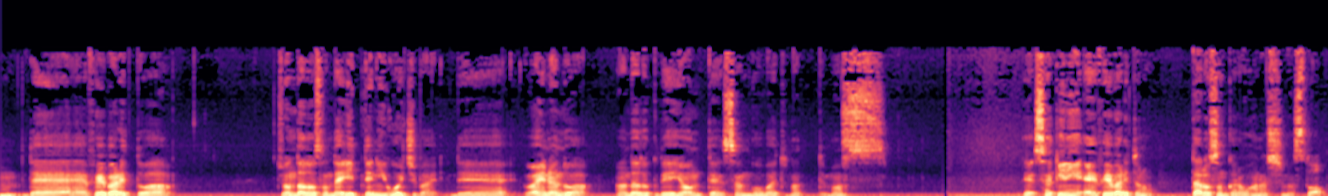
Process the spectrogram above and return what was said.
うん、で、えー、フェイバリットはジョン・ドッドソンで1.251倍でワインランドはアンダードックで4.35倍となってます。で先に、えー、フェイバリットのドッドソンからお話ししますと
